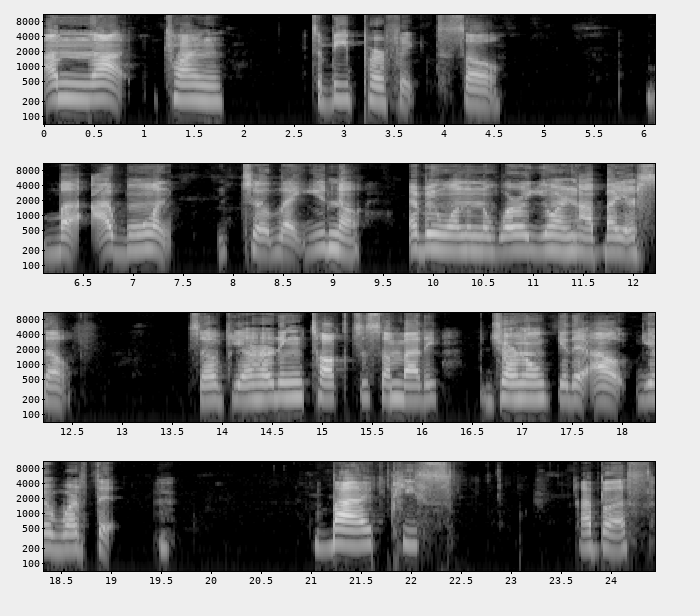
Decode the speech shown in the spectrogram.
I'm not trying to be perfect, so, but I want to let you know, everyone in the world, you are not by yourself. So if you're hurting, talk to somebody, journal, get it out. You're worth it. Bye. Peace. God bless.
